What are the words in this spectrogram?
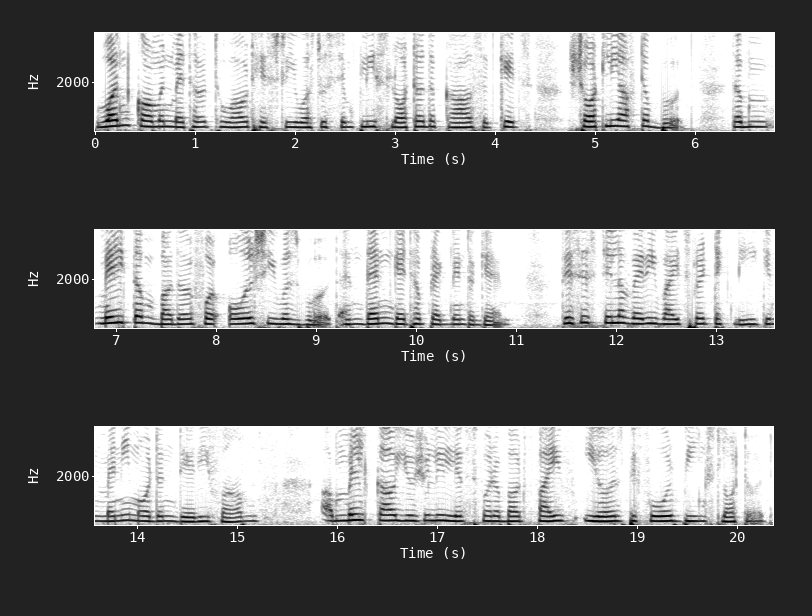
One common method throughout history was to simply slaughter the calves and kids shortly after birth the milk the mother for all she was worth and then get her pregnant again this is still a very widespread technique in many modern dairy farms. A milk cow usually lives for about 5 years before being slaughtered.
